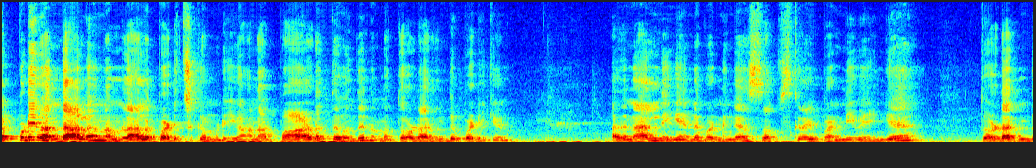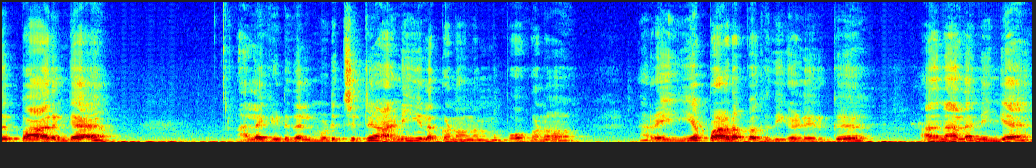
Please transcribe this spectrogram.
எப்படி வந்தாலும் நம்மளால் படிச்சுக்க முடியும். ஆனால் பாடத்தை வந்து நம்ம தொடர்ந்து படிக்கணும். அதனால் நீங்கள் என்ன பண்ணுங்கள் சப்ஸ்கிரைப் பண்ணி வைங்க. தொடர்ந்து பாருங்கள் அலகிடுதல் முடிச்சுட்டு அணி இலக்கணம் நம்ம போகணும். நிறைய பாடப்பகுதிகள் இருக்குது அதனால் நீங்கள்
